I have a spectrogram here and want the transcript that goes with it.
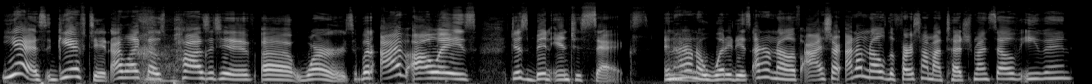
Yes, gifted. I like those positive uh, words. But I've always just been into sex. And I don't mm-hmm. know what it is. I don't know if I start. I don't know the first time I touched myself even,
